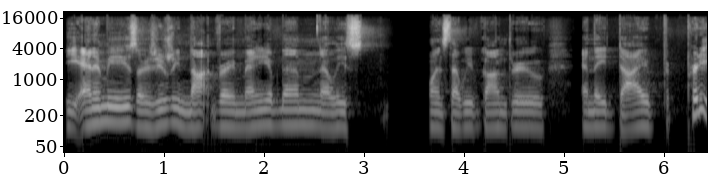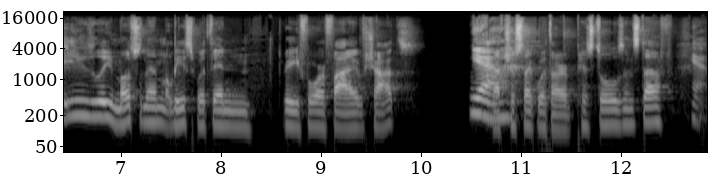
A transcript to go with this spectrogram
The enemies, there's usually not very many of them, at least points that we've gone through, and they die pretty easily. Most of them, at least within three, four, five shots. Yeah. Just like with our pistols and stuff. yeah.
